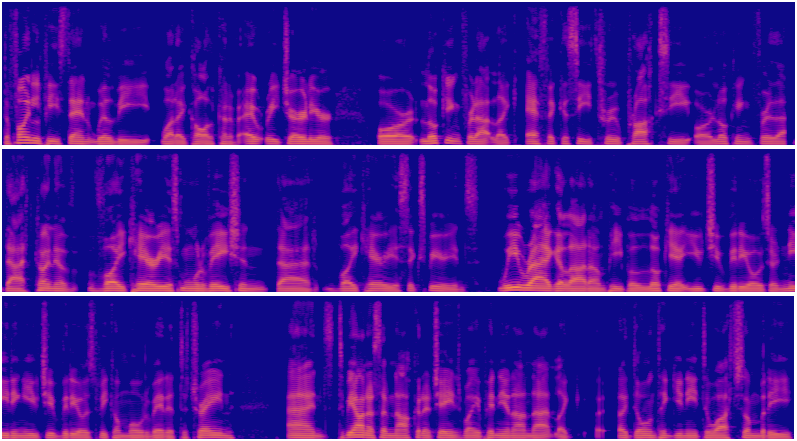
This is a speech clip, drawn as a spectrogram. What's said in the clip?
The final piece then will be what I call kind of outreach earlier or looking for that like efficacy through proxy or looking for that that kind of vicarious motivation that vicarious experience. We rag a lot on people looking at youtube videos or needing youtube videos to become motivated to train. And to be honest i'm not going to change my opinion on that. Like i don't think you need to watch somebody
